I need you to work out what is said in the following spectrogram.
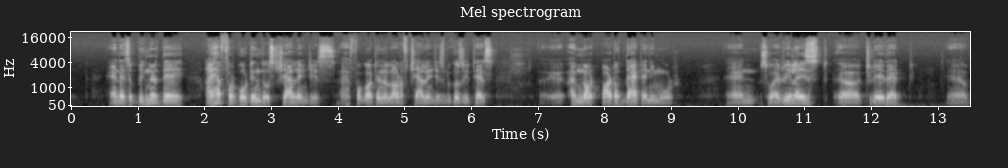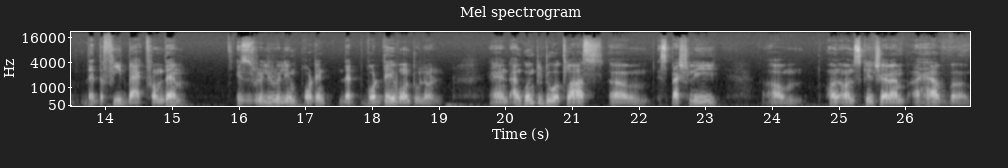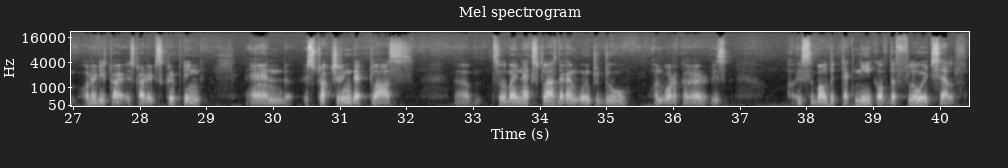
and as a beginner, they I have forgotten those challenges. I have forgotten a lot of challenges because it has. Uh, I'm not part of that anymore, and so I realized uh, today that uh, that the feedback from them is really really important. That what they want to learn, and I'm going to do a class, um, especially um, on on Skillshare. I'm, I have uh, already try, started scripting and structuring that class. Um, so my next class that I'm going to do on watercolor is is about the technique of the flow itself.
